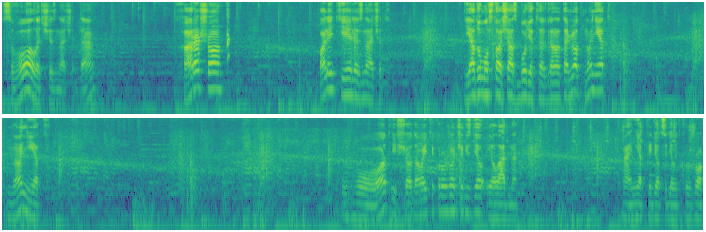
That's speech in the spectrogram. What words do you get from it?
сволочи, значит, да? Хорошо. Полетели, значит. Я думал, что сейчас будет э, гранатомет, но нет. Но нет. Вот, еще давайте кружочек сделаем. И ладно. А, нет, придется делать кружок.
